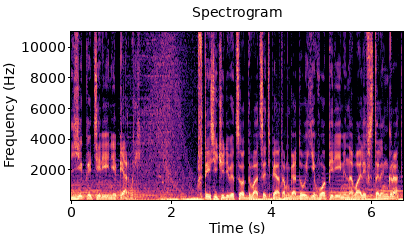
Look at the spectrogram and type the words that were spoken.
Екатерине I. В 1925 году его переименовали в Сталинград.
